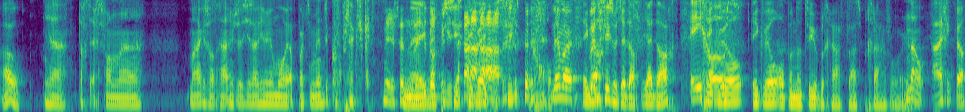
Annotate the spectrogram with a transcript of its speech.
Oh. Ja, ik dacht echt van... maak eens wat ruimte. Dus je zou hier een heel mooi appartementencomplex kunnen neerzetten. Nee, ik dat weet precies... Ik weet precies... God. Nee, maar... Ik weet precies wat jij dacht. Jij dacht... Ego's. Ik wil, ik wil op een natuurbegraafplaats begraven worden. Nou, eigenlijk wel.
